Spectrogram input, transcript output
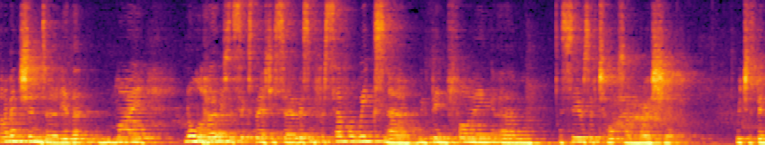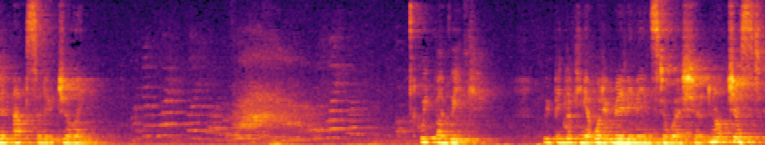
I mentioned earlier that my normal home is a 6.30 service and for several weeks now we've been following um, a series of talks on worship which has been an absolute joy. week by week, we've been looking at what it really means to worship, not just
